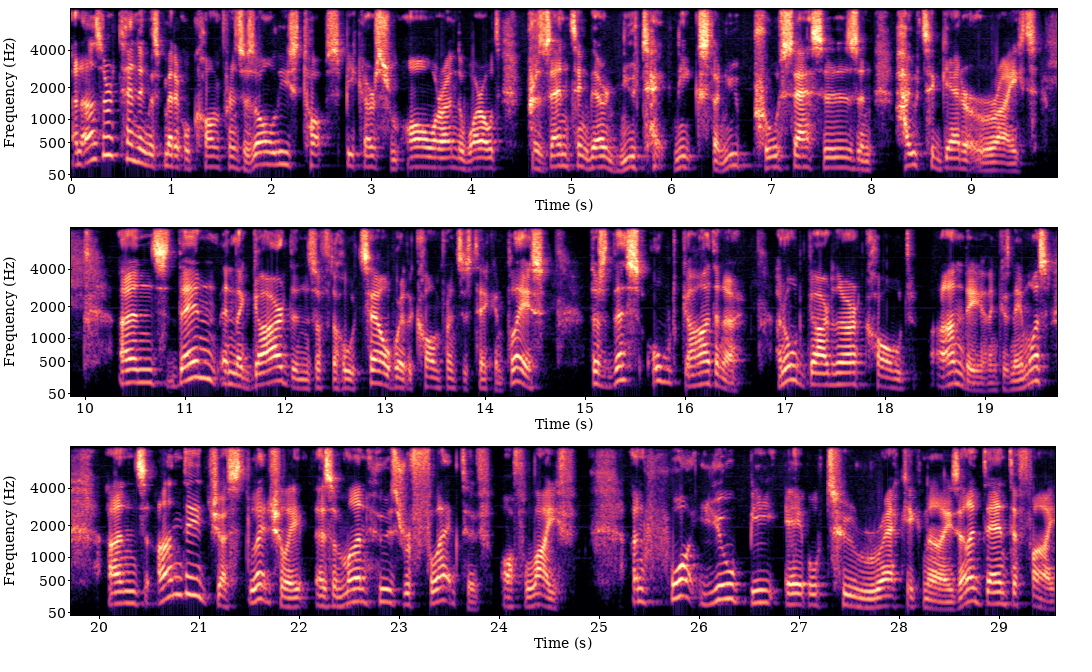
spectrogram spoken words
And as they're attending this medical conference, there's all these top speakers from all around the world presenting their new techniques, their new processes, and how to get it right. And then in the gardens of the hotel where the conference is taking place, there's this old gardener, an old gardener called Andy, I think his name was, and Andy just literally is a man who's reflective of life. And what you'll be able to recognize and identify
